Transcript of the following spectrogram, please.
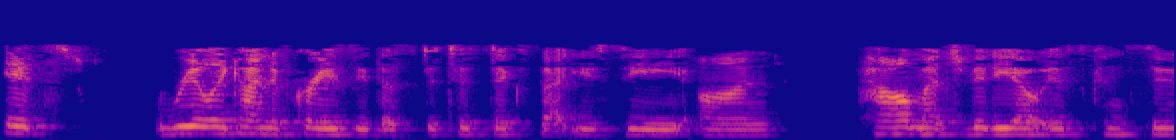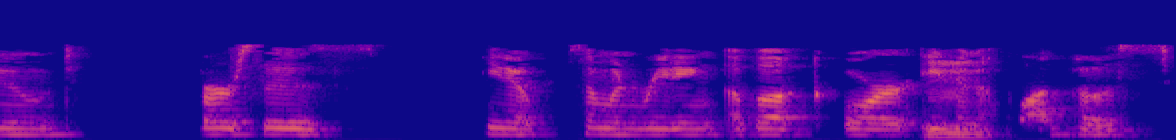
it's really kind of crazy the statistics that you see on how much video is consumed versus, you know, someone reading a book or even mm. a blog post.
